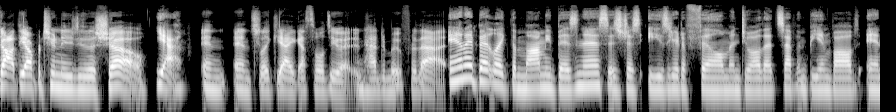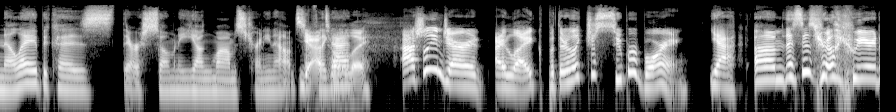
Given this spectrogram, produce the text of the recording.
got the opportunity to do the show yeah, and and it's like, yeah, I guess we'll do it and had to move for that. and I bet like the mommy business is just easier to film and do all that stuff and be involved in LA because there are so many young moms turning out yeah, like that. totally. Ashley and Jared, I like, but they're like just super boring. Yeah. Um, this is really weird.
